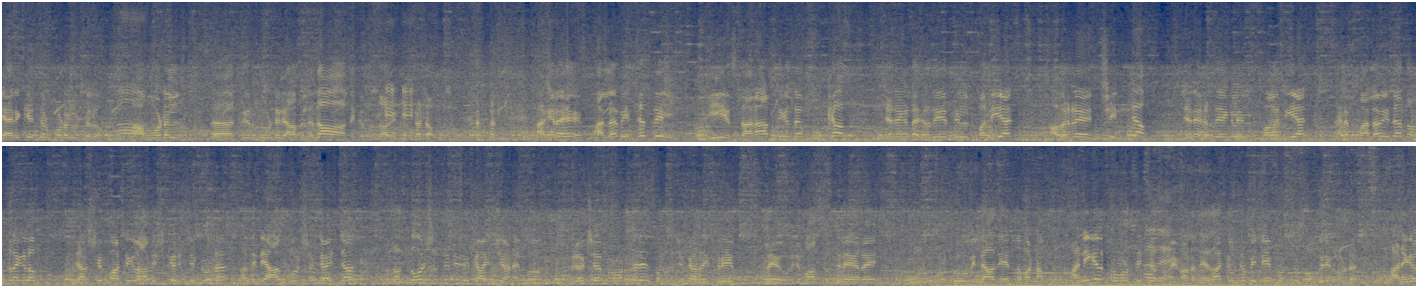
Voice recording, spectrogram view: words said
caricature model ഉണ്ടല്ലോ. ആ. മോഡൽ തീർത്തുകൊണ്ട് രാഹുൽ അതാ നിൽക്കുന്നത് കേട്ടോ. അങ്ങനെ പല വിധത്തിൽ ഈ സ്ഥാനാർത്ഥികളുടെ മുഖം ജനങ്ങളുടെ ഹൃദയത്തിൽ പതിയാൻ അവരുടെ ചിഹ്നം ജനഹൃദയങ്ങളിൽ പതിയാൻ അങ്ങനെ പലവിധ തന്ത്രങ്ങളും രാഷ്ട്രീയ പാർട്ടികൾ ആവിഷ്കരിച്ചിട്ടുണ്ട്. അതിന്റെ ആഘോഷം കാഴ്ച സന്തോഷത്തിന്റെ ഒരു കാഴ്ചയാണ്. ഇപ്പോൾ സുരക്ഷാ പ്രവർത്തകരെ സംബന്ധിച്ച് കാരണം ഇത്രയും ഒരു മാസത്തിലേറെ Yeah. ഊണും ഉറക്കവുമില്ലാതെ എന്ന വണ്ണം അണികൾ പ്രവർത്തിച്ച. സമയമാണ്. നേതാക്കൾക്ക് പിന്നെയും കുറച്ച് സൗകര്യങ്ങളുണ്ട്. അണികൾ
